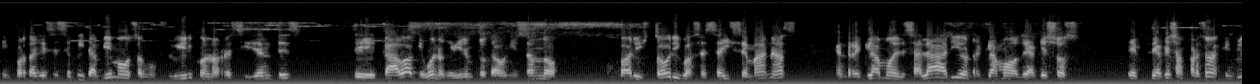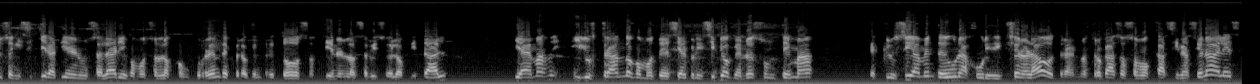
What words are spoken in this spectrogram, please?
importa que se sepa, y también vamos a confluir con los residentes de Cava, que bueno, que vienen protagonizando un paro histórico hace seis semanas en reclamo del salario, en reclamo de aquellos de, aquellas personas que incluso ni siquiera tienen un salario como son los concurrentes, pero que entre todos sostienen los servicios del hospital. Y además ilustrando, como te decía al principio, que no es un tema exclusivamente de una jurisdicción a la otra. En nuestro caso somos casi nacionales,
